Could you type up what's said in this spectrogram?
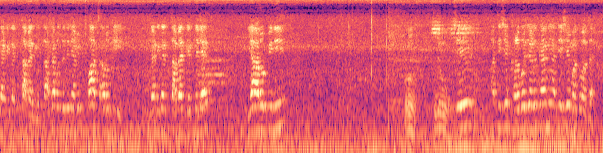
त्या ठिकाणी ताब्यात घेतलं. अशा पद्धतीने आम्ही पाच आरोपी या ठिकाणी ताब्यात घेतलेले आहेत. या आरोपींनी मुलगी. जे अतिशय खळबळजनक आहे आणि अतिशय महत्वाचं आहे.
